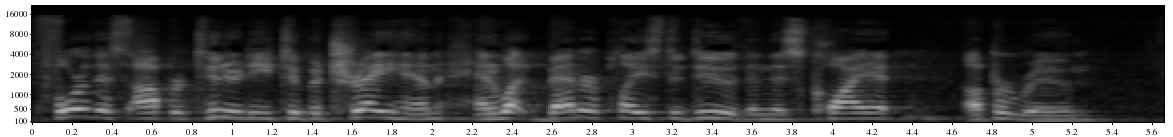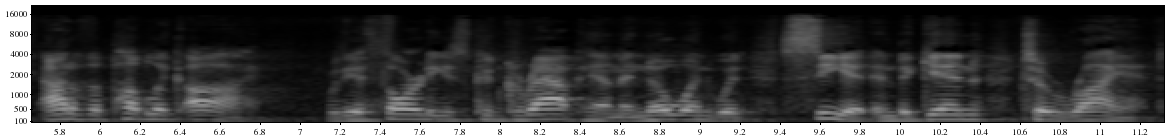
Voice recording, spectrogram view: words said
for this opportunity to betray him, and what better place to do than this quiet upper room out of the public eye, where the authorities could grab him and no one would see it and begin to riot.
